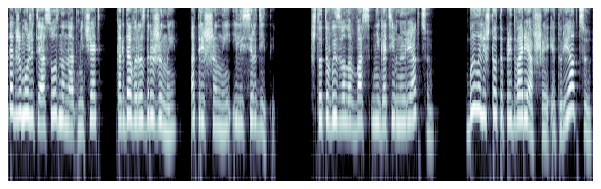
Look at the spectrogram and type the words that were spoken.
также можете осознанно отмечать, когда вы раздражены, отрешены или сердиты? Что-то вызвало в вас негативную реакцию? Было ли что-то предварявшее эту реакцию,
